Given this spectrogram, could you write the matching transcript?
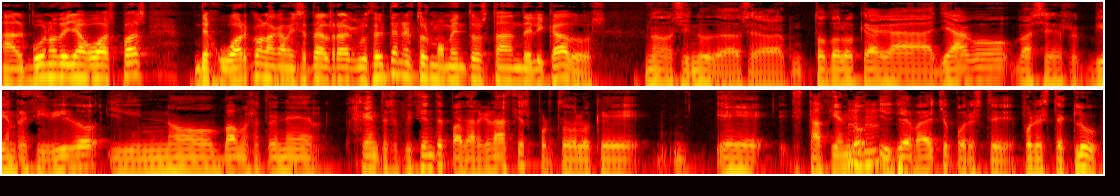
al bueno de Yago Aspas de jugar con la camiseta del Real Club Celta en estos momentos tan delicados. No, sin duda. O sea, todo lo que haga Yago va a ser bien recibido y no vamos a tener gente suficiente para dar gracias por todo lo que eh, está haciendo y lleva hecho por este por este club.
